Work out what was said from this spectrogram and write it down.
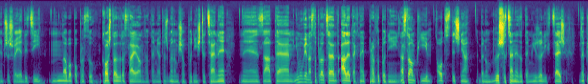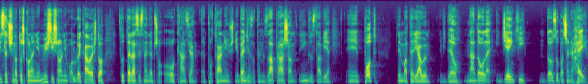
w przyszłej edycji, no bo po prostu koszta wzrastają, zatem ja też będę musiał podnieść te ceny. Zatem nie mówię na 100%, ale tak najprawdopodobniej nastąpi. Od stycznia będą wyższe ceny, zatem jeżeli chcesz zapisać się na to szkolenie, myślisz o nim, odwlekałeś to, to teraz jest najlepsza okazja, po tanie już nie będzie. Zatem zapraszam, link zostawię pod tym materiałem wideo na dole. I dzięki, do zobaczenia, hej!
